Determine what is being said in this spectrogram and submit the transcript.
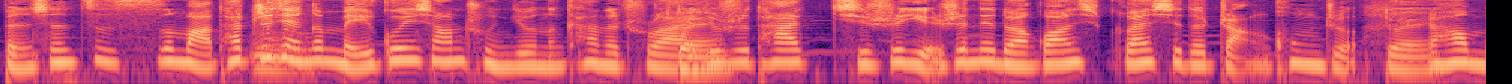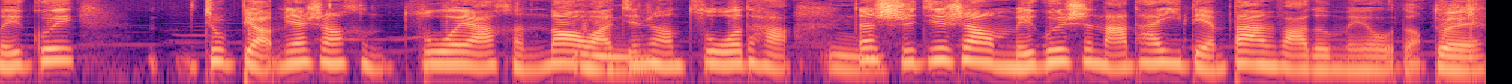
本身自私嘛，他之前跟玫瑰相处，你就能看得出来，对。就是他其实也是那段关系关系的掌控者。对，然后玫瑰就表面上很作呀、很闹啊，嗯。经常作他，嗯。但实际上玫瑰是拿他一点办法都没有的。对。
